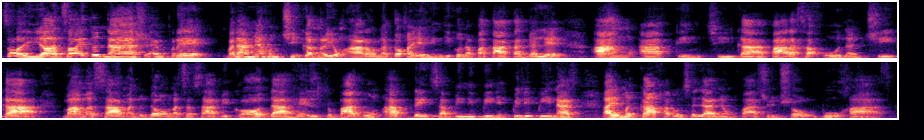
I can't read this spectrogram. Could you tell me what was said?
So, yun. So, ito na. Siyempre, marami akong chika ngayong araw na to, kaya hindi ko na patatagalin ang aking chika. Para sa unang chika, Mama Sam, ano daw masasabi ko? Dahil sa bagong update sa Binibining Pilipinas, ay magkakaroon sila ng fashion show bukas.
